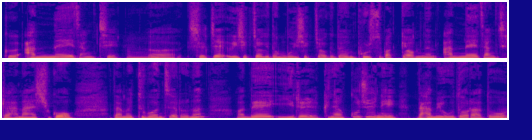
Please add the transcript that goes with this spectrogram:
그 안내의 장치, 어, 실제 의식적이든 무의식적이든 볼 수밖에 없는 안내의 장치를 하나 하시고, 그다음에 두 번째로는 어, 내 일을 그냥 꾸준히 남이 오더라도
